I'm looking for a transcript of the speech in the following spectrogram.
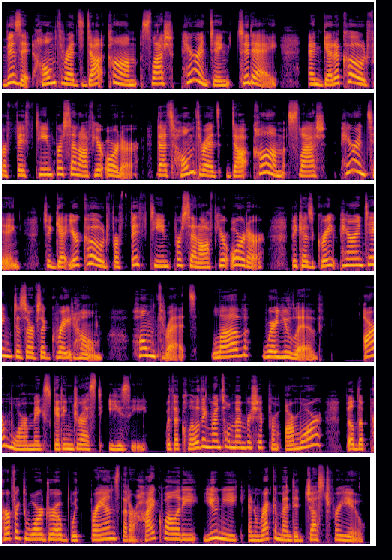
Visit homethreads.com slash parenting today and get a code for 15% off your order. That's homethreads.com slash parenting to get your code for 15% off your order because great parenting deserves a great home. Home Threads, love where you live. Armoire makes getting dressed easy. With a clothing rental membership from Armoire, build the perfect wardrobe with brands that are high quality, unique, and recommended just for you.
